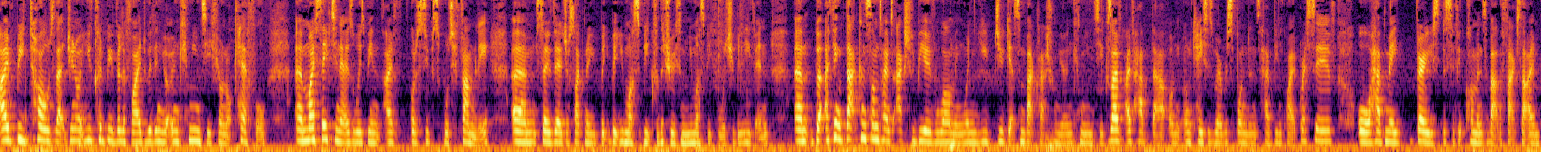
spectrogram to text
I've been told that you know you could be vilified within your own community if you're not careful. Um, my safety net has always been I've got a super supportive family, um, so they're just like no, but, but you must speak for the truth and you must speak for what you believe in. Um, but I think that can sometimes actually be overwhelming when you do get some backlash from your own community because I've I've had that on, on cases where respondents have been quite aggressive or have made very specific comments about the fact that I'm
